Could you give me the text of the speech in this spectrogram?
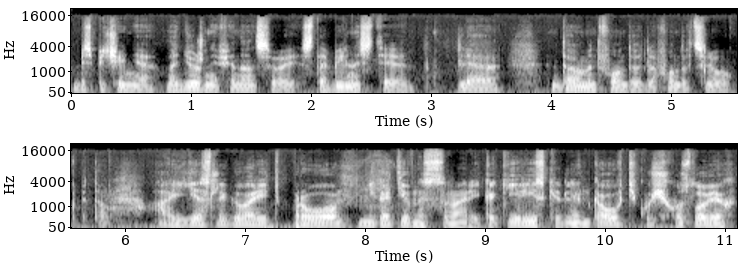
обеспечения надежной финансовой стабильности для эндаумент фондов, для фондов целевого капитала. А если говорить про негативный сценарий, какие риски для НКО в текущих условиях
